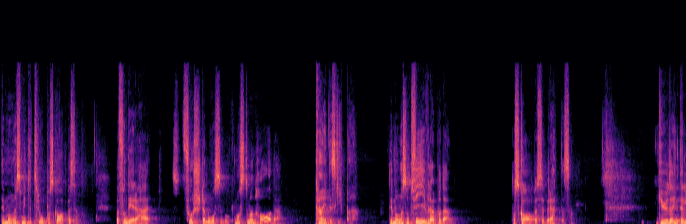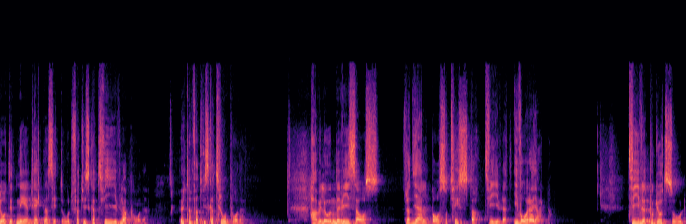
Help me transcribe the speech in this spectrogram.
Det är många som inte tror på skapelsen. Jag funderar här, första Mosebok, måste man ha den? Kan inte skippa den. Det är många som tvivlar på den. På skapelseberättelsen. Gud har inte låtit nedteckna sitt ord för att vi ska tvivla på det, utan för att vi ska tro på det. Han vill undervisa oss för att hjälpa oss att tysta tvivlet i våra hjärtan. Tvivlet på Guds ord,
